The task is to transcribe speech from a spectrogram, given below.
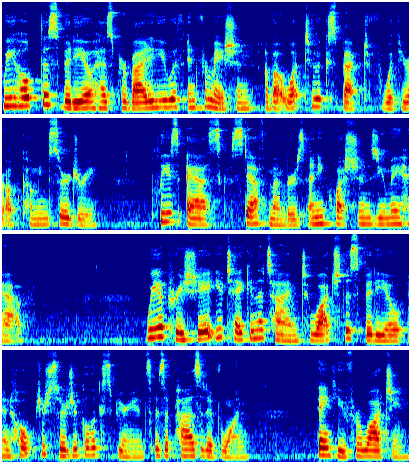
We hope this video has provided you with information about what to expect with your upcoming surgery please ask staff members any questions you may have. We appreciate you taking the time to watch this video and hope your surgical experience is a positive one. Thank you for watching.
